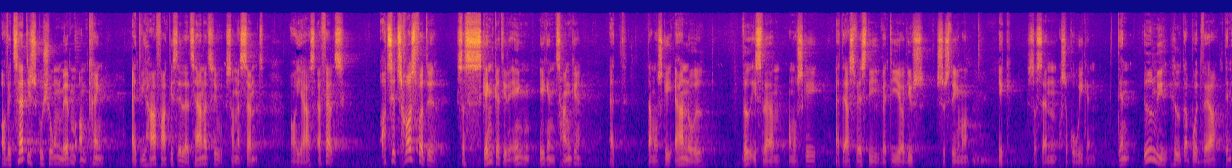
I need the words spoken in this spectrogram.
og vil tage diskussionen med dem omkring, at vi har faktisk et alternativ, som er sandt, og jeres er falsk. Og til trods for det, så skænker de det ikke, en tanke, at der måske er noget ved islam, og måske er deres vestlige værdier og livssystemer ikke så sande og så gode igen. Den ydmyghed, der burde være, den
